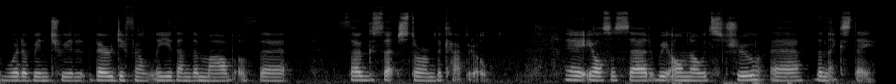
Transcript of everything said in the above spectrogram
would have been treated very differently than the mob of uh, thugs that stormed the Capitol. He also said, We all know it's true uh, the next day.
